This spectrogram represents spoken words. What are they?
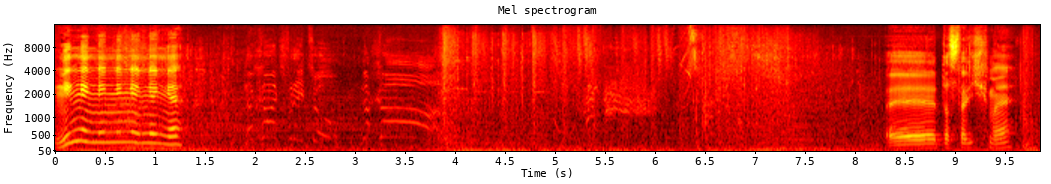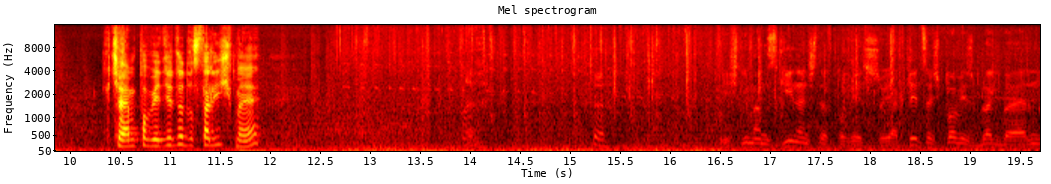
Nie, nie, nie, nie, nie, nie, nie. Yy, dostaliśmy. Chciałem powiedzieć, że dostaliśmy. Jeśli mam zginąć, to w powietrzu. Jak ty coś powiesz, Blackburn,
